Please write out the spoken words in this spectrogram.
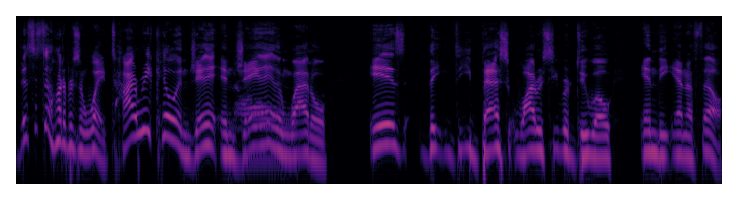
This is a hundred percent way. Tyreek Hill and Jay and Jalen Waddle is the the best wide receiver duo in the NFL.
